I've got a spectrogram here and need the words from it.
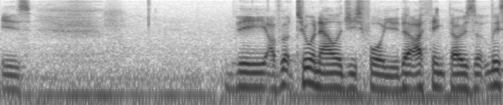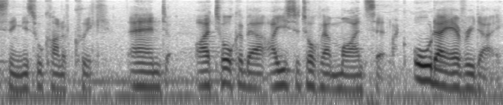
is the I've got two analogies for you that I think those that listening this will kind of click. And I talk about I used to talk about mindset like all day every day.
